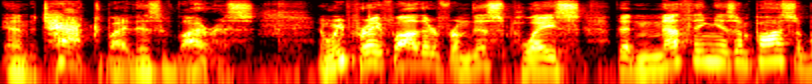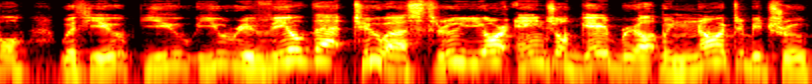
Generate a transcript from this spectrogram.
and attacked by this virus. And we pray, Father, from this place that nothing is impossible with you. You, you revealed that to us through your angel Gabriel. We know it to be true.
